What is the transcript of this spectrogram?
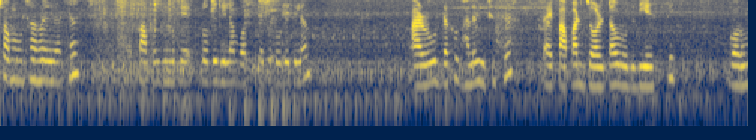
সব মোছা হয়ে গেছে। পাপড়গুলোকে রোদে দিলাম, বস্তাটাকে রোদে দিলাম। আর রোদ দেখো ভালোই উঠেছে, তাই পাপার জলটাও রোদে দিয়ে এসেছি। গরম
